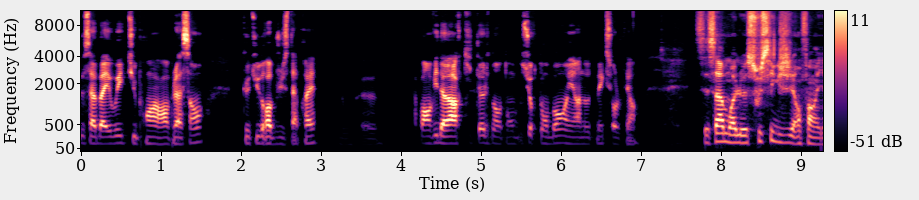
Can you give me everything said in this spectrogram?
de sa bye week, tu prends un remplaçant que tu drops juste après. Donc, euh, t'as pas envie d'avoir Kittle dans ton, sur ton banc et un autre mec sur le terrain. C'est ça, moi, le souci que j'ai. Enfin,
